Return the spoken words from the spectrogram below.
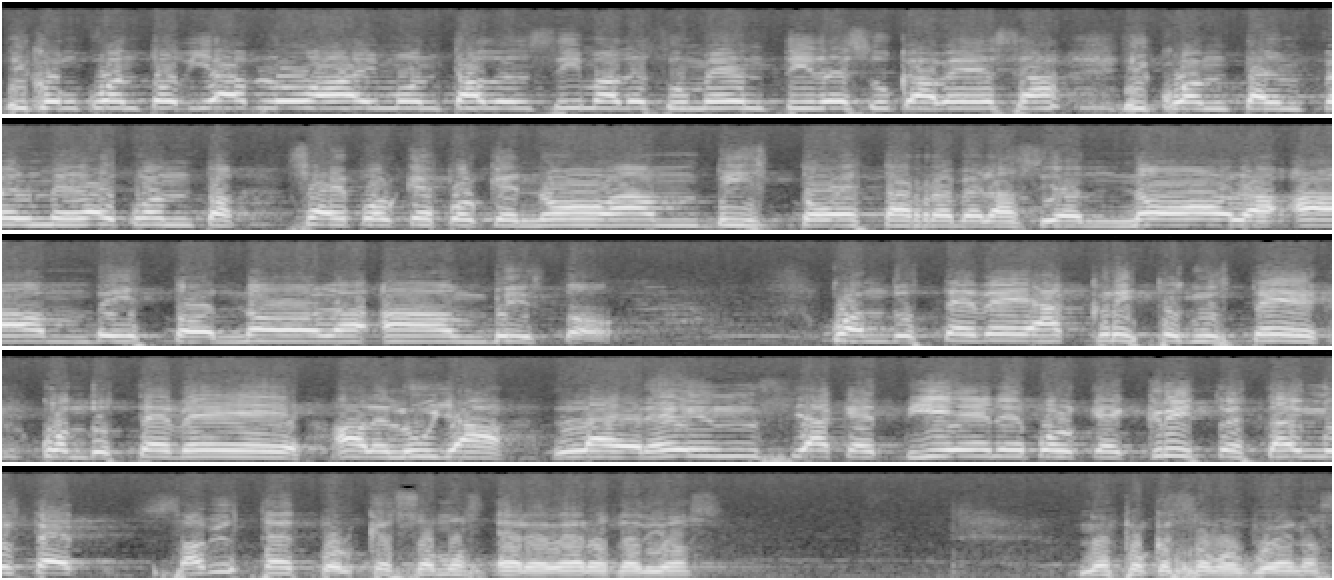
y con cuánto diablo hay montado encima de su mente y de su cabeza y cuánta enfermedad y cuánta... ¿Sabe por qué? Porque no han visto esta revelación, no la han visto, no la han visto cuando usted ve a Cristo en usted, cuando usted ve, aleluya, la herencia que tiene porque Cristo está en usted. ¿Sabe usted por qué somos herederos de Dios? No es porque somos buenos,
